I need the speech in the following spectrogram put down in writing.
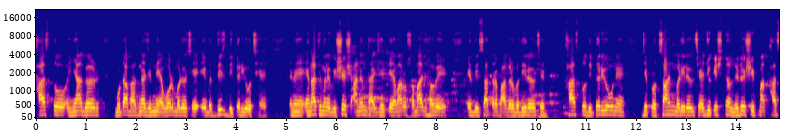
ખાસ તો અહીંયા આગળ મોટાભાગના જેમને એવોર્ડ મળ્યો છે એ બધી જ દીકરીઓ છે. અને એનાથી મને વિશેષ આનંદ થાય છે કે અમારો સમાજ હવે એ દિશા તરફ આગળ વધી રહ્યો છે. ખાસ તો દીકરીઓને જે પ્રોત્સાહન મળી રહ્યું છે એજ્યુકેશનલ લીડરશિપમાં ખાસ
